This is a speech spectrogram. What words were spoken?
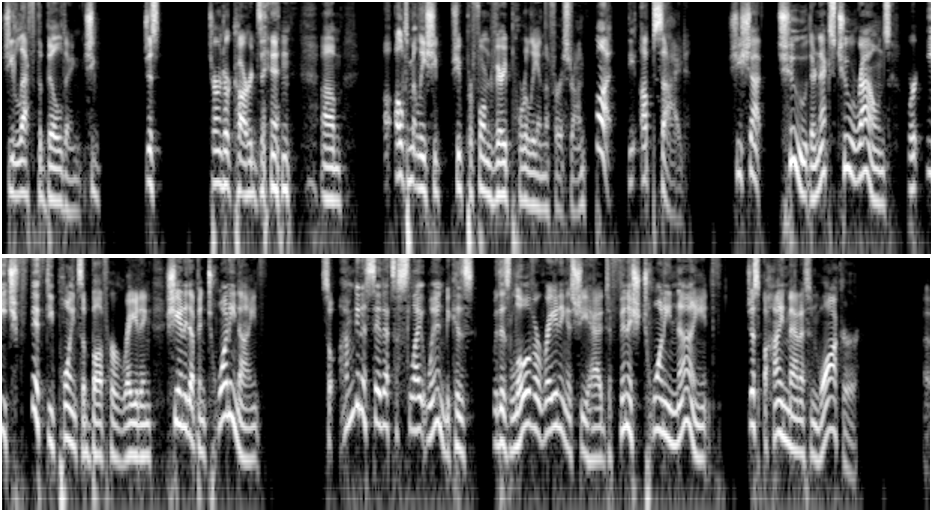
she left the building. She just turned her cards in. Um, ultimately, she she performed very poorly in the first round. But the upside, she shot two. Their next two rounds were each 50 points above her rating. She ended up in 29th. So I'm going to say that's a slight win because with as low of a rating as she had to finish 29th, just behind Madison Walker, uh,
